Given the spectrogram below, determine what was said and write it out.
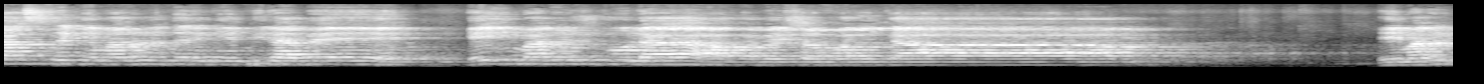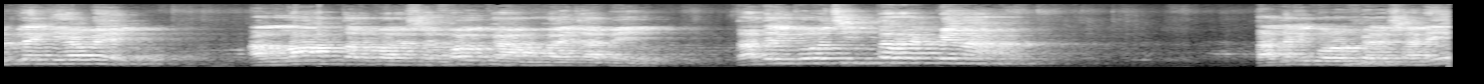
কাজ থেকে মানুষদেরকে ফিরাবে এই মানুষগুলা হবে সফল কাম এই মানুষগুলা কি হবে আল্লাহ দরবারে সফল কাম হয়ে যাবে তাদের কোনো চিন্তা থাকবে না। তাদের কোনো পেরেশানি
